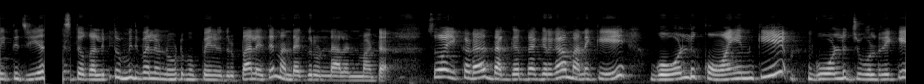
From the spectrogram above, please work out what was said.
విత్ జిఎస్టీతో కలిపి తొమ్మిది వేల నూట ముప్పై ఎనిమిది రూపాయలు అయితే మన దగ్గర ఉండాలన్నమాట. సో ఇక్కడ దగ్గర దగ్గరగా మనకి గోల్డ్ కాయిన్కి గోల్డ్ జ్యువెలరీకి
